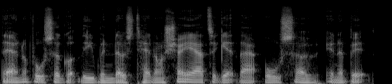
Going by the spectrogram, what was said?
there. And I've also got the Windows 10. I'll show you how to get that also in a bit.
